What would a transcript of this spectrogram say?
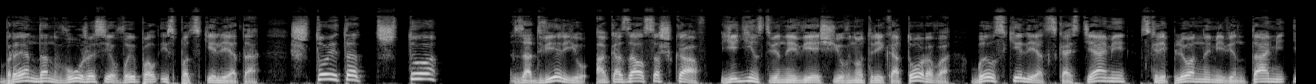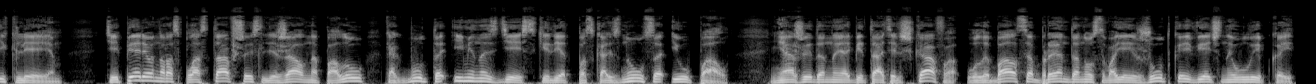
Брендон в ужасе выпал из-под скелета. «Что это? Что?» За дверью оказался шкаф, единственной вещью внутри которого был скелет с костями, скрепленными винтами и клеем. Теперь он, распластавшись, лежал на полу, как будто именно здесь скелет поскользнулся и упал. Неожиданный обитатель шкафа улыбался Брэндону своей жуткой вечной улыбкой.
